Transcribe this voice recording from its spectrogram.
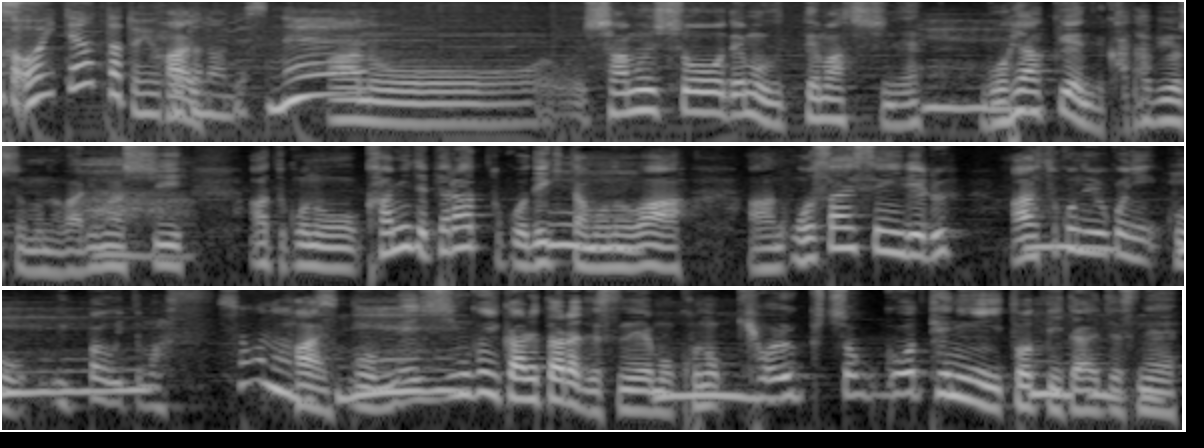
が置いてあったということなんですね。あのー、社務所でも売ってますしね。500円で片拍子のものがありますしあとこの紙でペラッとこうできたものはあのお賽銭入れるあそこの横にこういっぱい置いてます。そうなんですね。はい、もう明治神宮行かれたらですね、もうこの教育直後を手に取っていただいてですね。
